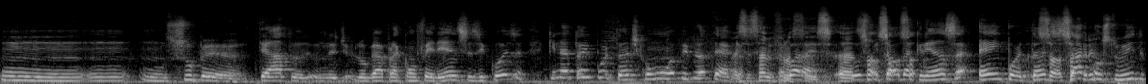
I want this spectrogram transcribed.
um, um, um, super teatro, lugar para conferências e coisas, que não é tão importante como uma biblioteca. Mas você sabe, Francês... Agora, uh, o Hospital só, da só, Criança é importante, só, está queria... construído,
